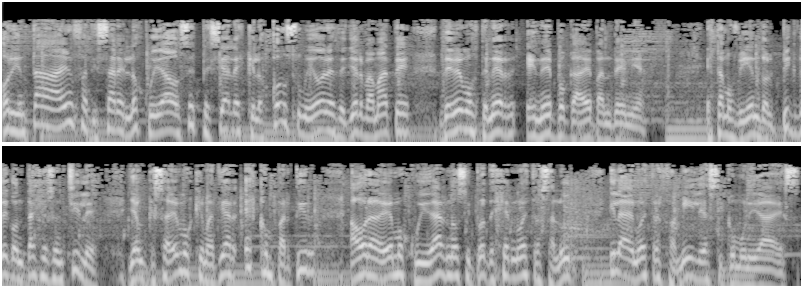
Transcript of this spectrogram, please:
orientada a enfatizar en los cuidados especiales que los consumidores de yerba mate debemos tener en época de pandemia. Estamos viviendo el pic de contagios en Chile y aunque sabemos que matear es compartir, ahora debemos cuidarnos y proteger nuestra salud y la de nuestras familias y comunidades.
